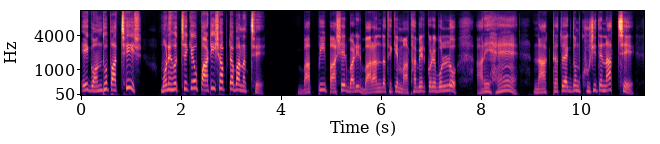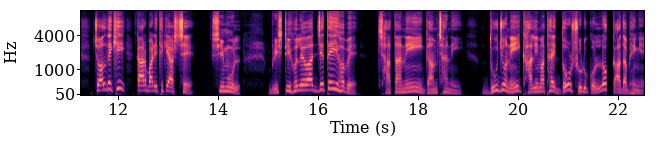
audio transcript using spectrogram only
এই গন্ধ পাচ্ছিস? মনে হচ্ছে কেউ পাটি সাপটা বানাচ্ছে। বাপ্পি পাশের বাড়ির বারান্দা থেকে মাথা বের করে বলল আরে হ্যাঁ নাকটা তো একদম খুশিতে নাচছে। চল দেখি কার বাড়ি থেকে আসছে। শিমুল বৃষ্টি হলেও আজ যেতেই হবে। ছাতা নেই গামছা নেই। দুজনেই খালি মাথায় দৌড় শুরু করল কাদা ভেঙে।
